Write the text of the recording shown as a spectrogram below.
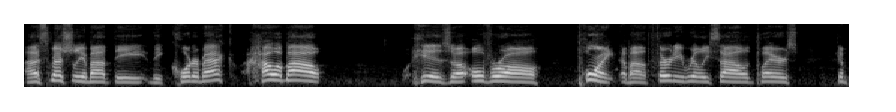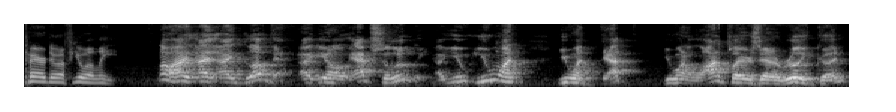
uh, especially about the, the quarterback. How about his uh, overall point about 30 really solid players compared to a few elite? Oh, I, I, I love that. Uh, you know, absolutely. Uh, you you want you want depth. You want a lot of players that are really good.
